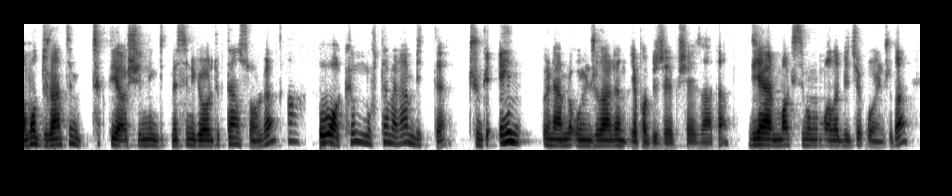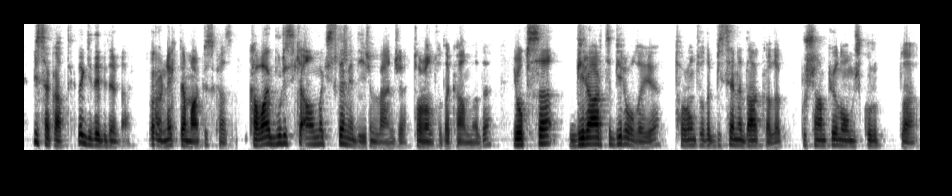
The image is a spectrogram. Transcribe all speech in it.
Ama Durant'in tık diye Aşil'in gitmesini gördükten sonra Ah. o akım muhtemelen bitti. Çünkü en önemli oyuncuların yapabileceği bir şey zaten. Diğer maksimum alabilecek oyuncular bir sakatlıkla gidebilirler. Örnek de Marcus Cousins. Kawhi bu riski almak istemediği için bence Toronto'da kalmadı. Yoksa 1 artı 1 olayı Toronto'da bir sene daha kalıp bu şampiyon olmuş grupla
